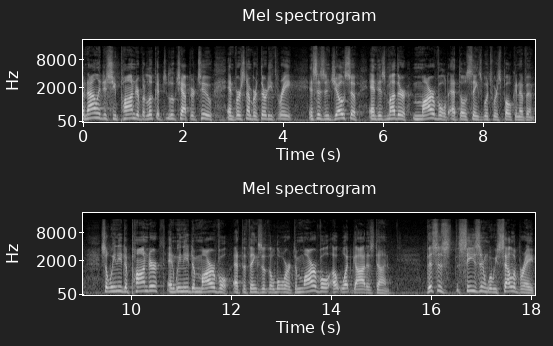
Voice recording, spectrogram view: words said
But not only did she ponder, but look at Luke chapter 2 and verse number 33. It says, And Joseph and his mother marveled at those things which were spoken of him. So we need to ponder and we need to marvel at the things of the Lord, to marvel at what God has done. This is the season where we celebrate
